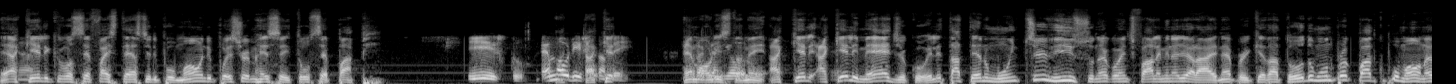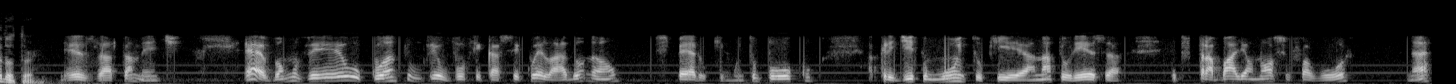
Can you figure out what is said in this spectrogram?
É, é aquele que você faz teste de pulmão e depois o senhor me receitou o CEPAP. Isso. É Maurício também. É Maurício também. Aquele, aquele médico, ele tá tendo muito serviço, né? Como a gente fala em Minas Gerais, né? Porque tá todo mundo preocupado com o pulmão, né, doutor? Exatamente. É, vamos ver o quanto eu vou ficar sequelado ou não. Espero que muito pouco. Acredito muito que a natureza trabalha ao nosso favor, né?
